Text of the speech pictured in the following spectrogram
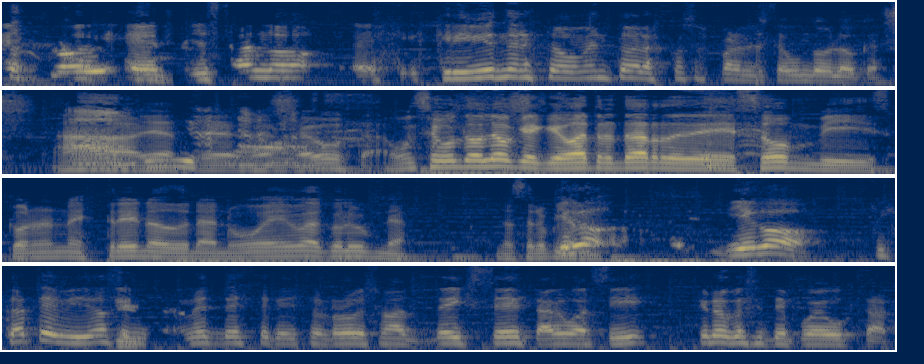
Estoy eh, pensando, eh, escribiendo en este momento las cosas para el segundo bloque. ah, Ah, bien, bien, me gusta. Un segundo bloque que va a tratar de zombies con un estreno de una nueva columna. No se lo pierdan. Diego, fíjate videos en internet de este que dice el Rob que se llama DayZ, algo así. Creo que sí te puede gustar.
